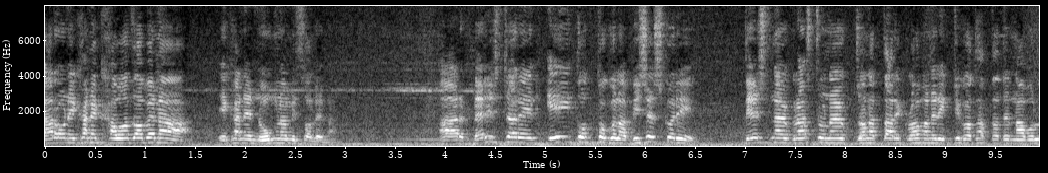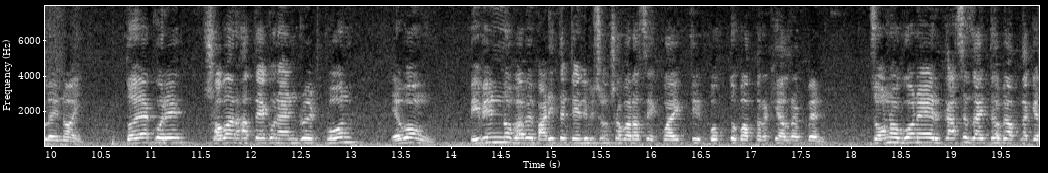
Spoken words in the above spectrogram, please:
কারণ এখানে খাওয়া যাবে না। এখানে নোংরামি চলে না। আর ব্যারিস্টারের এই তথ্যগুলা, বিশেষ করে দেশ নায়ক রাষ্ট্রনায়ক জনাব তারেক রহমানের একটি কথা আপনাদের না বললেই নয়। দয়া করে সবার হাতে এখন অ্যান্ড্রয়েড ফোন এবং বিভিন্নভাবে বাড়িতে টেলিভিশন সবার আছে, কয়েকটি বক্তব্য আপনারা খেয়াল রাখবেন। জনগণের কাছে যাইতে হবে আপনাকে।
